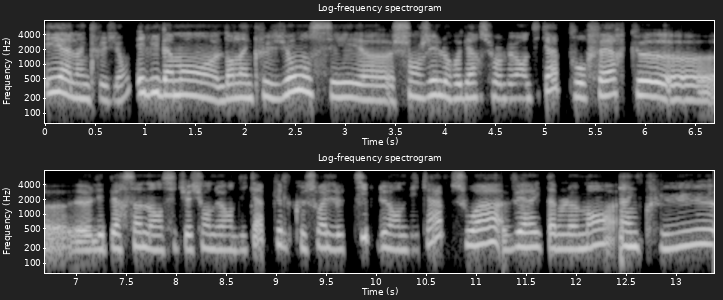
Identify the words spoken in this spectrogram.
et à l'inclusion. Évidemment, dans l'inclusion, c'est euh, changer le regard sur le handicap pour faire que euh, les personnes en situation de handicap, quel que soit le type de handicap, soient véritablement inclus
